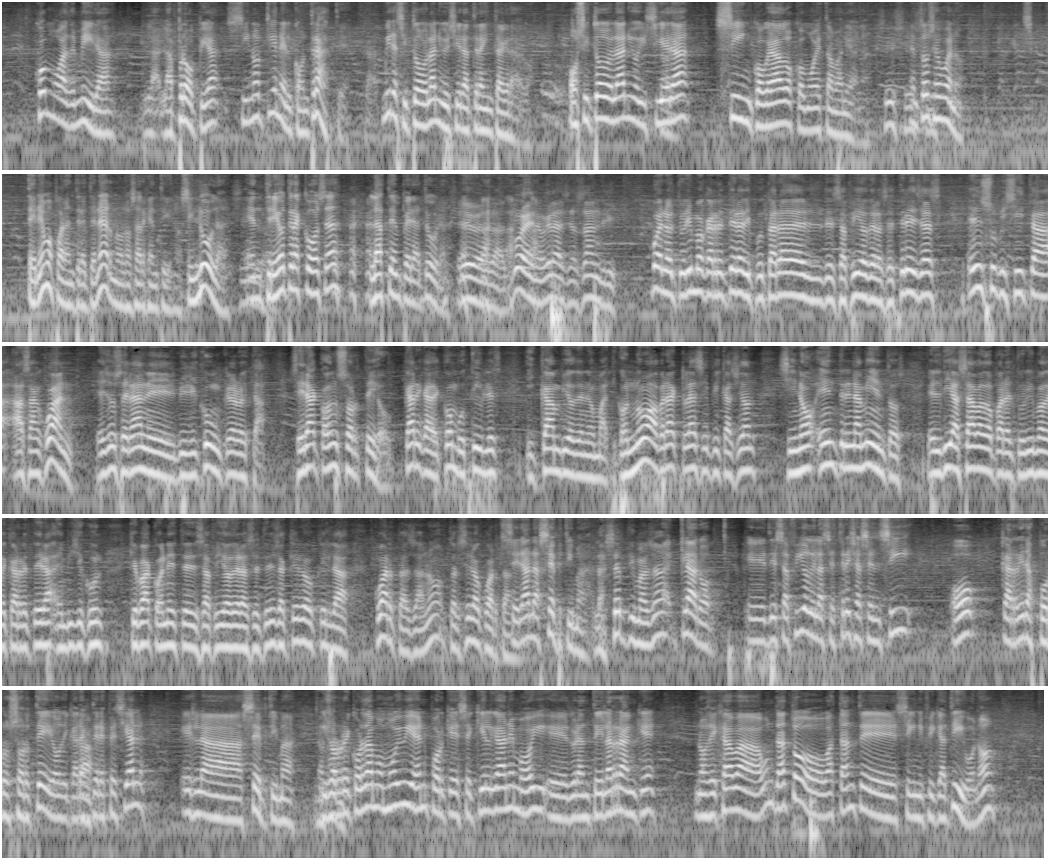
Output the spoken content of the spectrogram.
¿cómo admira la, propia si no tiene el contraste? Mira si todo el año hiciera 30 grados. O si todo el año hiciera 5 grados como esta mañana. Entonces, bueno, tenemos para entretenernos los argentinos, sin duda. Entre otras cosas, las temperaturas. Es verdad. Bueno, gracias, Andri. Bueno, el turismo carretera disputará el desafío de las estrellas en su visita a San Juan. Ellos serán el Bilicún, claro está. Será con sorteo, carga de combustibles y cambio de neumáticos. No habrá clasificación, sino entrenamientos el día sábado para el turismo de carretera en Villicún, que va con este desafío de las estrellas. Creo que es la cuarta ya, ¿no? Tercera o cuarta. Será la séptima. ¿La séptima ya? Ah, claro, eh, desafío de las estrellas en sí o carreras por sorteo de carácter ah. especial es la séptima. y lo recordamos muy bien porque Ezequiel Ganem hoy, eh, durante el arranque, nos dejaba un dato bastante significativo, ¿no?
